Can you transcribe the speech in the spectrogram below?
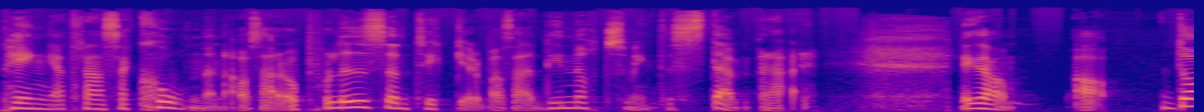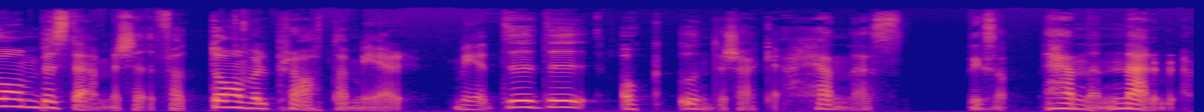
pengatransaktionerna och så här. Och polisen tycker bara så här, det är något som inte stämmer här. Liksom, ja, de bestämmer sig för att de vill prata mer med Didi och undersöka hennes, liksom, henne närmare.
